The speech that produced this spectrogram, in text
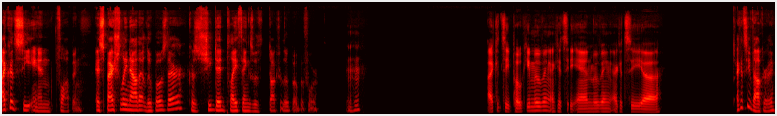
I could see Anne flopping, especially now that Lupo's there, because she did play things with Doctor Lupo before. hmm I could see Pokey moving. I could see Anne moving. I could see uh I could see Valkyrae.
